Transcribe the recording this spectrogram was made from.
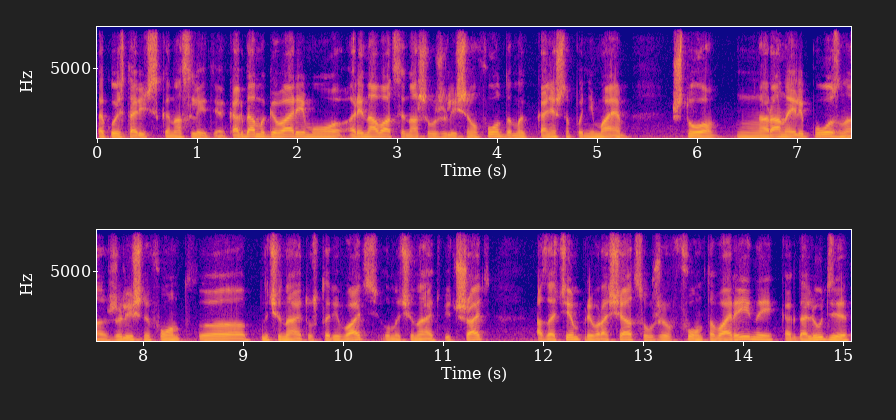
такое историческое наследие. Когда мы говорим о реновации нашего жилищного фонда, мы, конечно, понимаем, что рано или поздно жилищный фонд э, начинает устаревать, он начинает ветшать, а затем превращаться уже в фонд аварийный, когда люди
